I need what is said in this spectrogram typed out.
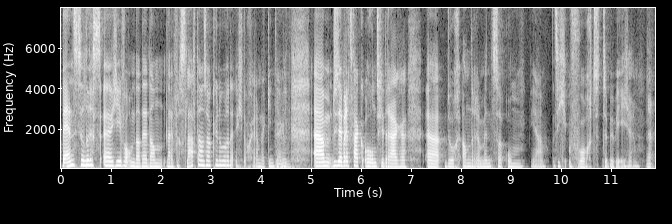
pijnstillers uh, geven, omdat hij dan daar verslaafd aan zou kunnen worden. Echt toch arm, dat kind eigenlijk. Um, dus hij werd vaak rondgedragen uh, door andere mensen om ja, zich voort te bewegen. Ja.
